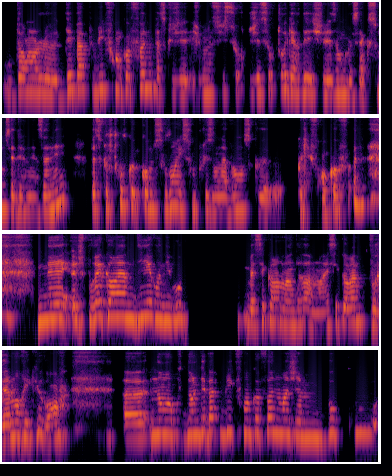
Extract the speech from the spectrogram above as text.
dans le débat public francophone parce que j'ai, je me suis j'ai surtout regardé chez les anglo-saxons ces dernières années parce que je trouve que, comme souvent, ils sont plus en avance que, que les francophones. Mais je pourrais quand même dire au niveau ben, c'est quand même un drame hein, et c'est quand même vraiment récurrent. Euh, non, dans le débat public francophone, moi j'aime beaucoup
